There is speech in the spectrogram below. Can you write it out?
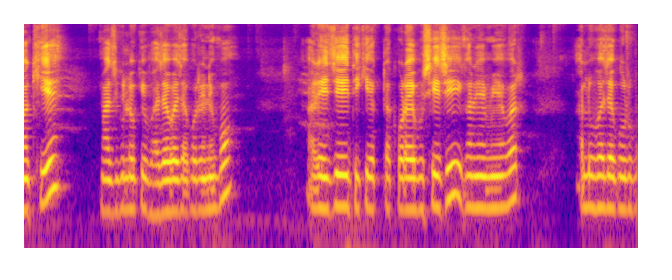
মাখিয়ে মাছগুলোকে ভাজা ভাজা করে নেব। আর এই যে এইদিকে একটা কড়াই বসিয়েছি, এখানে আমি আবার আলু ভাজা করব।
